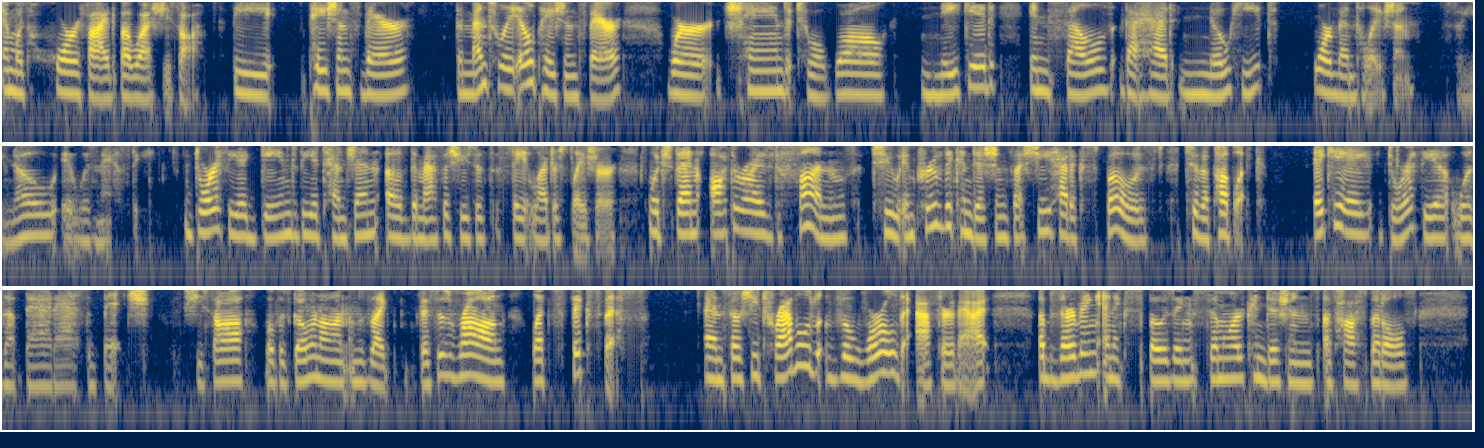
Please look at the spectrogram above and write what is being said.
and was horrified by what she saw. The patients there, the mentally ill patients there, were chained to a wall, naked in cells that had no heat or ventilation. So you know it was nasty. Dorothea gained the attention of the Massachusetts state legislature, which then authorized funds to improve the conditions that she had exposed to the public. AKA, Dorothea was a badass bitch. She saw what was going on and was like, this is wrong. Let's fix this. And so she traveled the world after that, observing and exposing similar conditions of hospitals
